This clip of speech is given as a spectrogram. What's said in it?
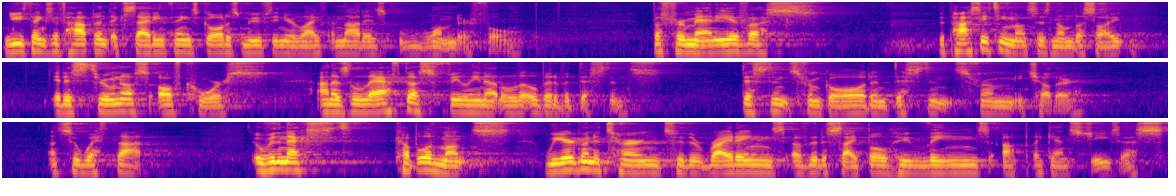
New things have happened, exciting things, God has moved in your life, and that is wonderful. But for many of us, the past 18 months has numbed us out. It has thrown us off course and has left us feeling at a little bit of a distance distance from God and distance from each other. And so, with that, over the next couple of months, we are going to turn to the writings of the disciple who leans up against Jesus,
